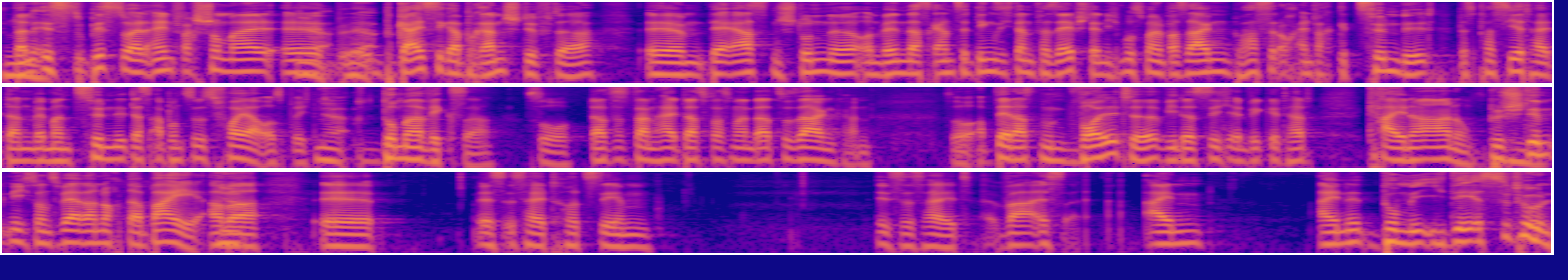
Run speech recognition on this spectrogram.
dann ist, du bist du halt einfach schon mal äh, Hm. Ja, geistiger Brandstifter ähm, der ersten Stunde. Und wenn das ganze Ding sich dann verselbstständigt, muss man einfach sagen, du hast halt auch einfach gezündelt. Das passiert halt dann, wenn man zündelt, dass ab und zu das Feuer ausbricht. Ja. Du dummer Wichser. So, das ist dann halt das, was man dazu sagen kann. So, ob der das nun wollte, wie das sich entwickelt hat, keine Ahnung. Bestimmt nicht, sonst wäre er noch dabei. Aber äh, es ist halt trotzdem, ist es halt, war es ein, eine dumme Idee, es zu tun.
